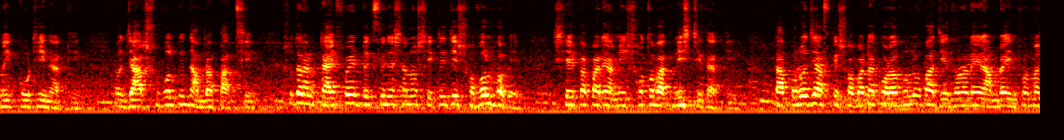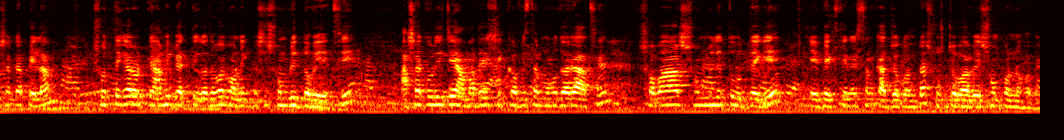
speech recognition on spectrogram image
অনেক কঠিন আর কি। যার সুফল কিন্তু আমরা পাচ্ছি। সুতরাং টাইফয়েড ভ্যাকসিনেশনও সেটি যে সফল হবে, সেই ব্যাপারে আমি শতভাগ নিশ্চিত আর কি। তারপরেও যে আজকে সভাটা করা হলো বা যে ধরনের আমরা ইনফরমেশনটা পেলাম, সত্যিকার অর্থে আমি ব্যক্তিগতভাবে অনেক বেশি সমৃদ্ধ হয়েছি। আশা করি যে আমাদের শিক্ষা অফিসার মহোদয়রা আছেন, সবার সম্মিলিত উদ্যোগে এই ভ্যাকসিনেশন কার্যক্রমটা সুষ্ঠুভাবে সম্পন্ন হবে।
